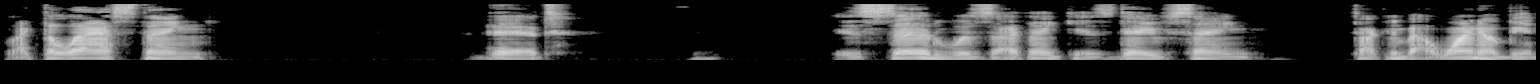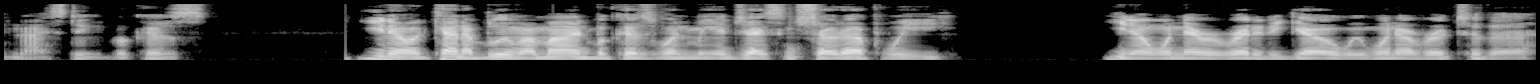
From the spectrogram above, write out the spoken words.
like the last thing that is said was, I think, is Dave saying, talking about Wino being a nice dude because, you know, it kind of blew my mind because when me and Jason showed up, we, you know, when they were ready to go, we went over to the,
